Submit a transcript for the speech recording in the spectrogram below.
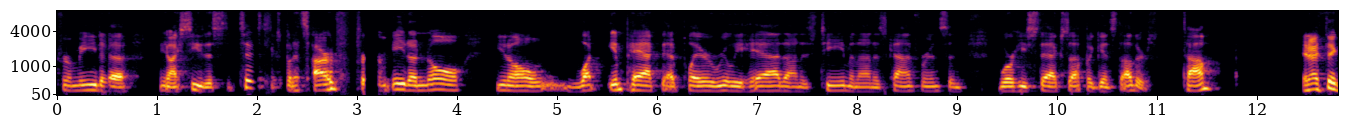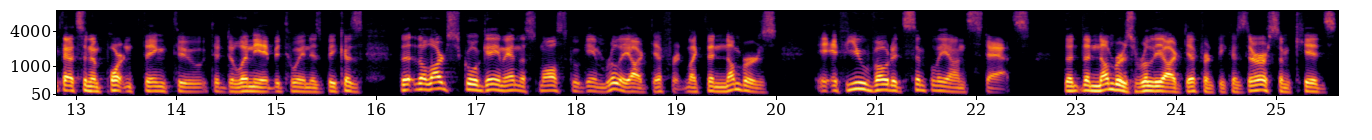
for me to, you know, I see the statistics, but it's hard for me to know, you know, what impact that player really had on his team and on his conference and where he stacks up against others. Tom? And I think that's an important thing to to delineate between is because the, the large school game and the small school game really are different. Like the numbers, if you voted simply on stats, the, the numbers really are different because there are some kids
